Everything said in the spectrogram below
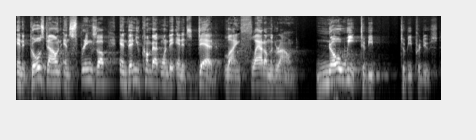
and it goes down and springs up, and then you come back one day and it's dead, lying flat on the ground. No wheat to be, to be produced.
